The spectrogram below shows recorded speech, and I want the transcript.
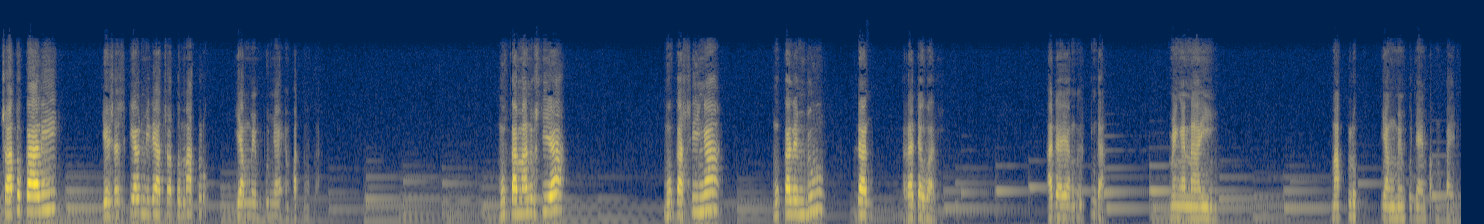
Suatu kali Yesus melihat suatu makhluk yang mempunyai empat muka. Muka manusia, muka singa, muka lembu, dan raja wali. Ada yang meninggal mengenai makhluk yang mempunyai empat muka ini.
